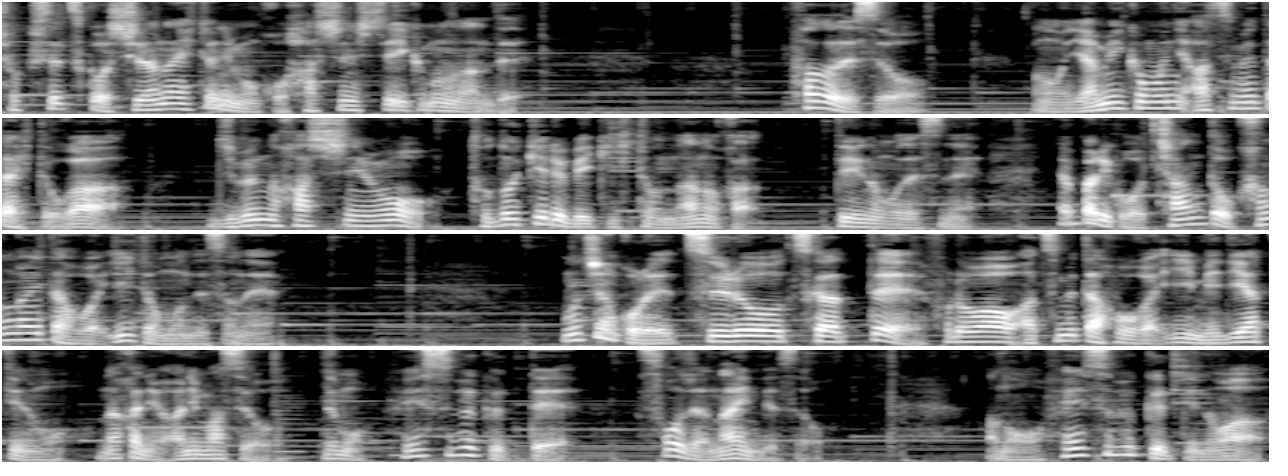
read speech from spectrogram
直接こう知らない人にもこう発信していくものなんで。ただですよあの闇雲に集めた人が自分の発信を届けるべき人なのかっていうのもですねやっぱりこうちゃんと考えた方がいいと思うんですよね。もちろんこれツールを使ってフォロワーを集めた方がいいメディアっていうのも中にはありますよ。でも Facebook ってそうじゃないんですよ。あの Facebook っていうのは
